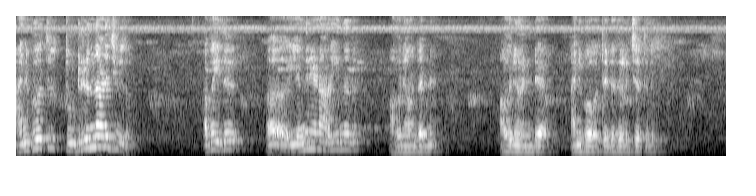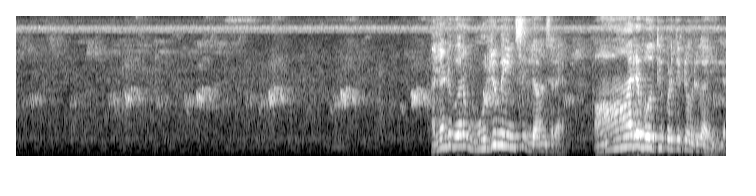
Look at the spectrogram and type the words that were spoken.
അനുഭവത്തിൽ തുടരുന്നതാണ് ജീവിതം. അപ്പോൾ ഇത് എങ്ങനെയാണ് അറിയുന്നത്? അവനവൻ തന്നെ. അവനവന്റെ അനുഭവത്തിന്റെ തെളിച്ചത്തിൽ. അല്ലാണ്ട് വേറെ ഒരു മീൻസ് ഇല്ല മനസ്സിലായി? ആരെ ബോധ്യപ്പെടുത്തിയിട്ട് ഒരു കാര്യമില്ല.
